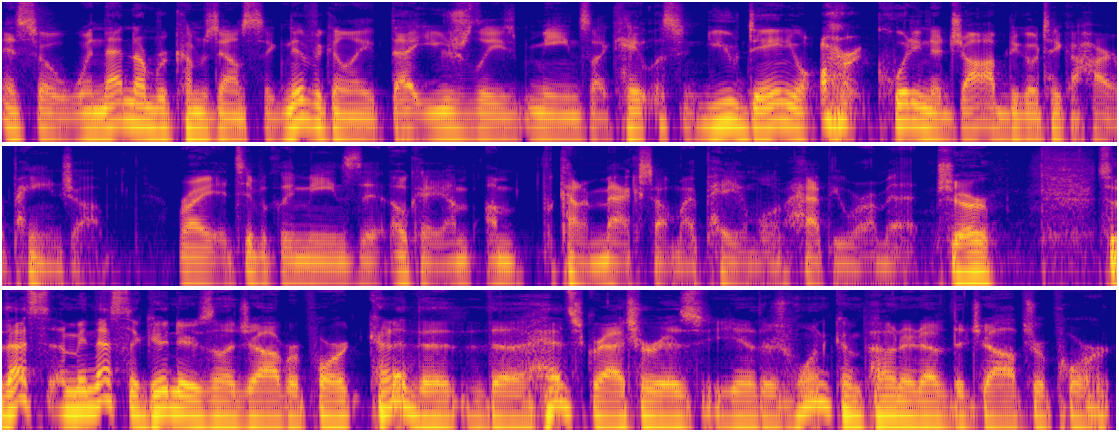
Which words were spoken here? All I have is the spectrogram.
and so when that number comes down significantly, that usually means like, hey, listen, you Daniel aren't quitting a job to go take a higher paying job, right? It typically means that okay, I'm I'm kind of maxed out my pay. And I'm happy where I'm at. Sure. So that's I mean that's the good news on the job report. Kind of the the head scratcher is you know there's one component of the jobs report,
